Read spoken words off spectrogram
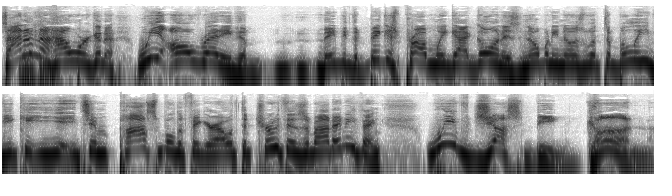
So I don't know how we're gonna. We already the maybe the biggest problem we got going is nobody knows what to believe. You can, it's impossible to figure out what the truth is about anything. We've just begun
